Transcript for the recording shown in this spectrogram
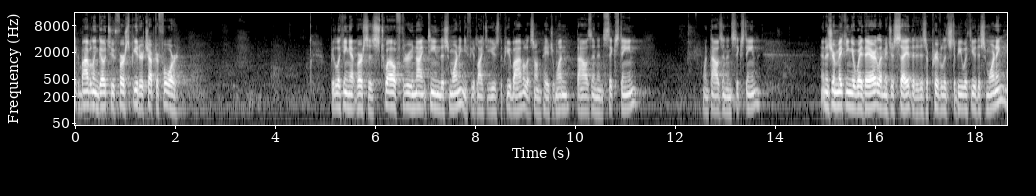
Take a Bible and go to 1 Peter chapter 4. We'll be looking at verses 12 through 19 this morning. If you'd like to use the Pew Bible, it's on page 1016. 1016. And as you're making your way there, let me just say that it is a privilege to be with you this morning,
